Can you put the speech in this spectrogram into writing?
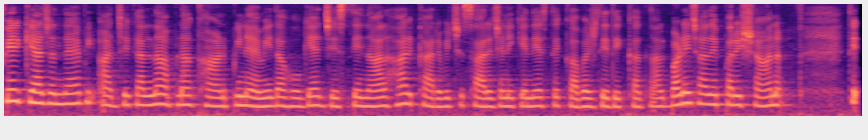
ਫਿਰ ਕਿਹਾ ਜਾਂਦਾ ਹੈ ਵੀ ਅੱਜ ਕੱਲ ਨਾ ਆਪਣਾ ਖਾਣ ਪੀਣ ਐਵੇਂ ਦਾ ਹੋ ਗਿਆ ਜਿਸ ਦੇ ਨਾਲ ਹਰ ਘਰ ਵਿੱਚ ਸਾਰੇ ਜਣੇ ਕਹਿੰਦੇ ਇਸ ਤੇ ਕਬਜ਼ ਦੀ ਦਿੱਕਤ ਨਾਲ ਬੜੇ ਜ਼ਿਆਦਾ ਪਰੇਸ਼ਾਨ ਤੇ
